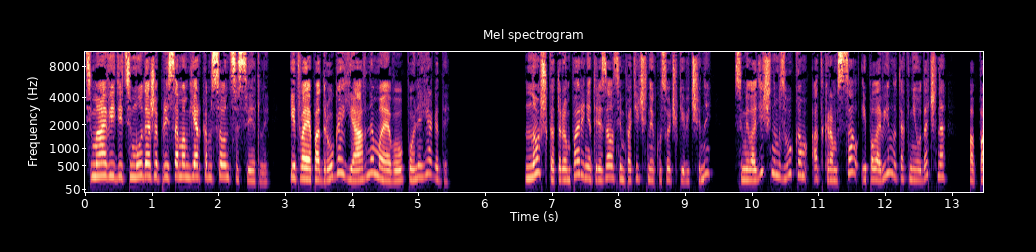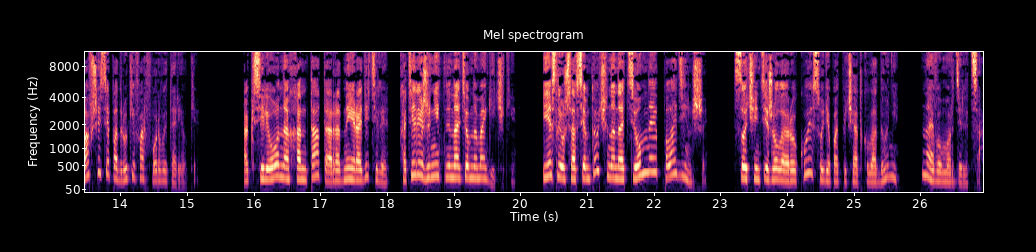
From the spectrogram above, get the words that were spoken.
«Тьма видит тьму даже при самом ярком солнце, Светлый, и твоя подруга явно моего поля ягоды». Нож, которым парень отрезал симпатичные кусочки ветчины, с мелодичным звуком откромсал и половину так неудачно попавшейся под руки фарфоровой тарелки. Аксилиона Хантата, родные родители, хотели женить не на темной магичке. Если уж совсем точно, на темной паладинше, с очень тяжелой рукой, судя по отпечатку ладони, на его морде лица.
